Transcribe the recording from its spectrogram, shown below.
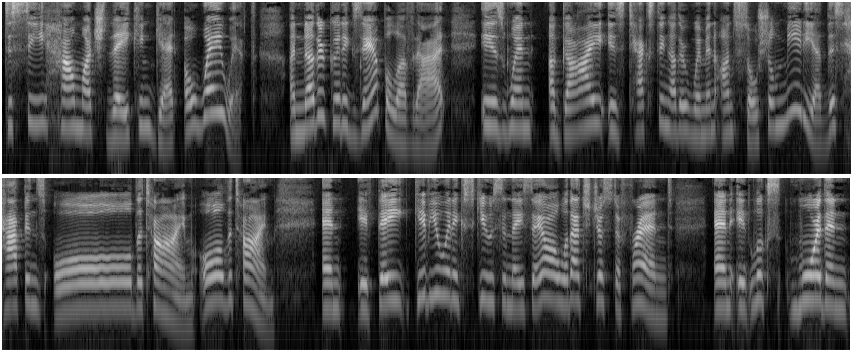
to see how much they can get away with. Another good example of that is when a guy is texting other women on social media. This happens all the time, all the time. And if they give you an excuse and they say, oh, well, that's just a friend, and it looks more than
